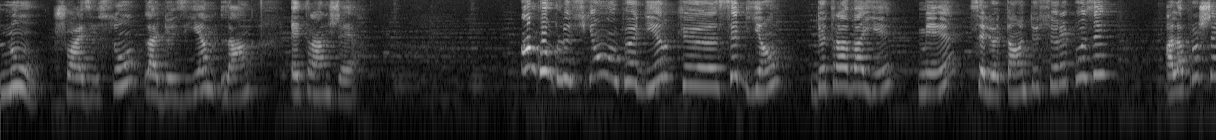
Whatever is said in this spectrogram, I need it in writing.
Nous choisissons la deuxième langue étrangère. En conclusion, on peut dire que c'est bien de travailler, mais c'est le temps de se reposer. À la prochaine!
